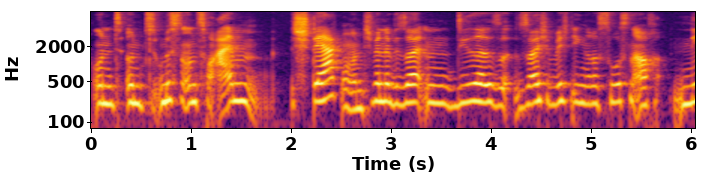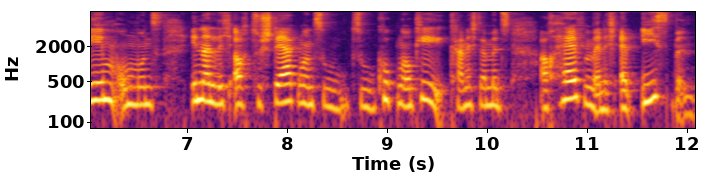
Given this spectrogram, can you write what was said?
Und, und müssen uns vor allem stärken. Und ich finde, wir sollten diese so- solche wichtigen Ressourcen auch nehmen, um uns innerlich auch zu stärken und zu, zu gucken, okay, kann ich damit auch helfen, wenn ich at ease bin.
